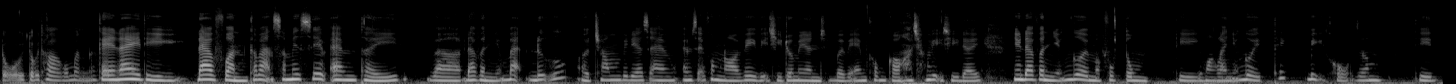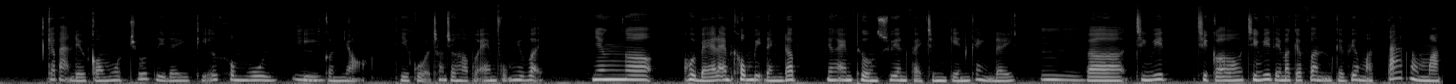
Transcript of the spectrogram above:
tuổi tuổi thơ của mình cái này thì đa phần các bạn submissive em thấy và đa phần những bạn nữ ở trong BDSM em sẽ không nói về vị trí dominant bởi vì em không có trong vị trí đấy nhưng đa phần những người mà phục tùng thì hoặc là những người thích bị khổ dâm thì các bạn đều có một chút gì đấy ký ức không vui khi ừ. còn nhỏ thì của trong trường hợp của em cũng như vậy nhưng uh, hồi bé là em không bị đánh đập nhưng em thường xuyên phải chứng kiến cảnh đấy ừ. và chính vì chỉ có chính vì thế mà cái phần cái việc mà tát vào mặt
